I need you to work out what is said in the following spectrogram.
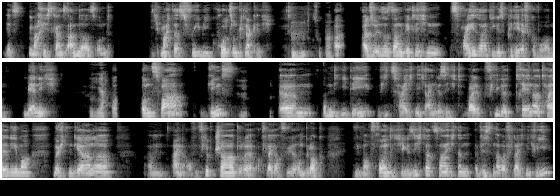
jetzt mache ich es ganz anders und ich mache das Freebie kurz und knackig. Mhm, super. Also ist es dann wirklich ein zweiseitiges PDF geworden. Mehr nicht. Ja. Und zwar ging es ähm, um die Idee, wie zeichne ich ein Gesicht? Weil viele Trainer, Teilnehmer möchten gerne ähm, ein, auf dem Flipchart oder vielleicht auch für ihren Blog eben auch freundliche Gesichter zeichnen, wissen aber vielleicht nicht wie.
